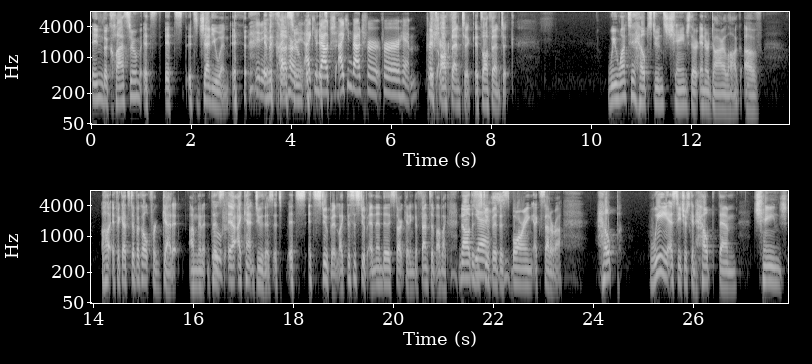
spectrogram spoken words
In the classroom, it's it's it's genuine. It In the is. I've heard classroom, it. I can vouch. I can vouch for for him for it's sure. authentic. It's authentic. We want to help students change their inner dialogue of, uh, if it gets difficult, forget it. I'm gonna this. Oof. I can't do this. It's it's it's stupid. Like this is stupid, and then they start getting defensive. of like, no, this is stupid. This is boring, etc. Help. We as teachers can help them change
